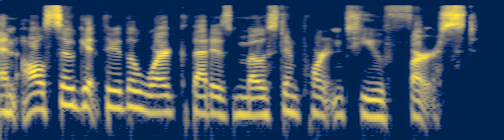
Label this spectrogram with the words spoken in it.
and also get through the work that is most important to you first.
